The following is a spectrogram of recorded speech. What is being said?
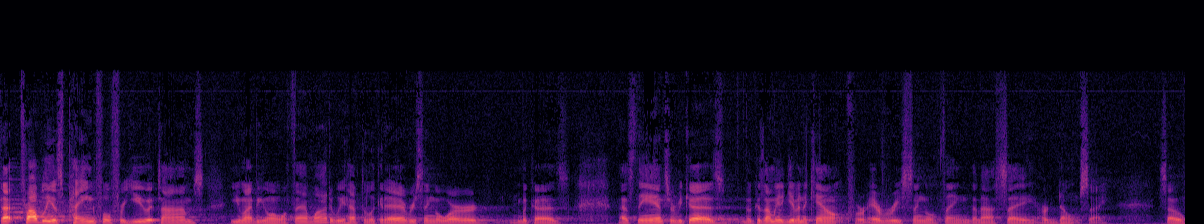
that probably is painful for you at times. You might be going, well, that, why do we have to look at every single word? Because that's the answer. Because because I'm going to give an account for every single thing that I say or don't say. So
